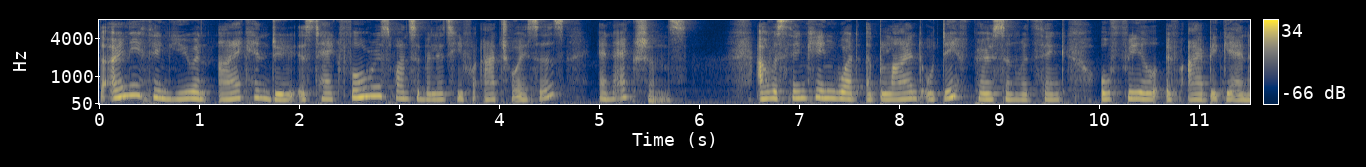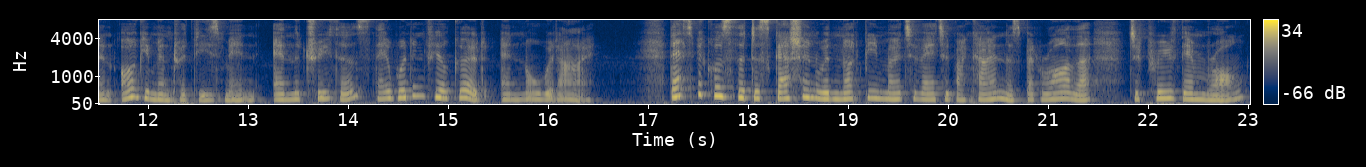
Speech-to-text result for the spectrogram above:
The only thing you and I can do is take full responsibility for our choices and actions. I was thinking what a blind or deaf person would think or feel if I began an argument with these men, and the truth is, they wouldn't feel good, and nor would I. That's because the discussion would not be motivated by kindness, but rather to prove them wrong,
